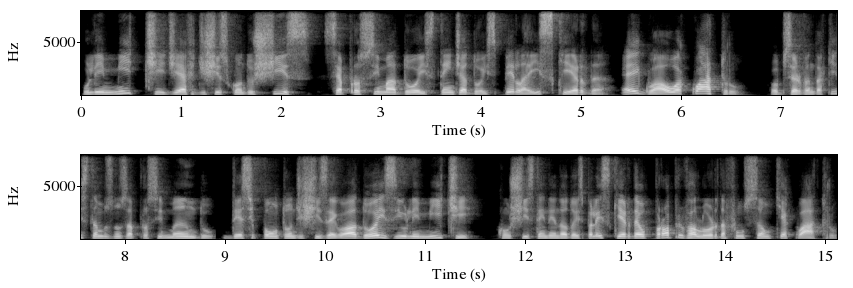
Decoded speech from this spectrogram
o limite de f de x quando x se aproxima a 2, tende a 2 pela esquerda, é igual a 4. Observando aqui, estamos nos aproximando desse ponto onde x é igual a 2 e o limite com x tendendo a 2 pela esquerda é o próprio valor da função, que é 4.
